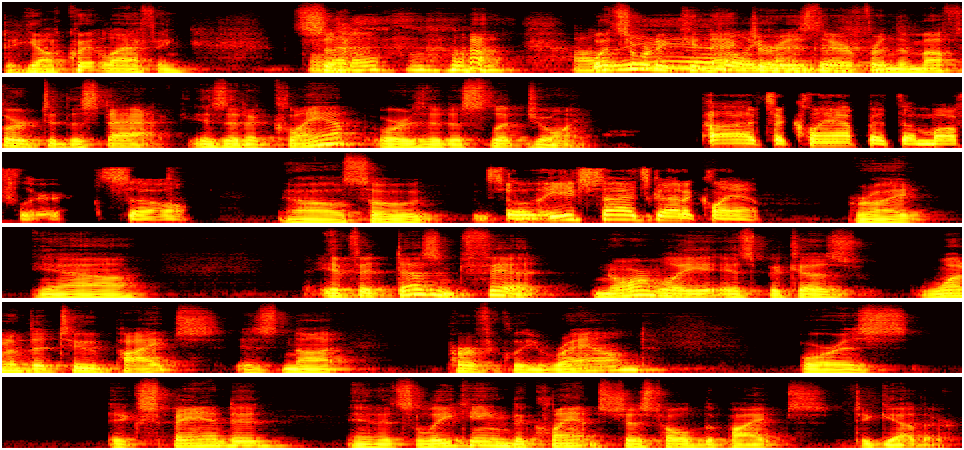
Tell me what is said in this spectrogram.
Y'all quit laughing. So, what sort of little connector is there from the muffler to the stack? Is it a clamp or is it a slip joint? Uh, it's a clamp at the muffler. So Oh, so so each side's got a clamp. Right. Yeah. If it doesn't fit, normally it's because one of the two pipes is not perfectly round or is expanded and it's leaking. The clamps just hold the pipes together.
